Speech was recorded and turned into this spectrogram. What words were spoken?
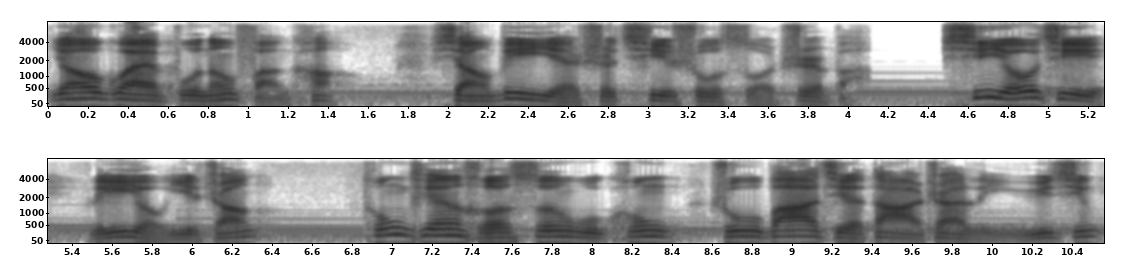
妖怪不能反抗，想必也是气数所致吧。《西游记》里有一章，通天和孙悟空、猪八戒大战鲤鱼精，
